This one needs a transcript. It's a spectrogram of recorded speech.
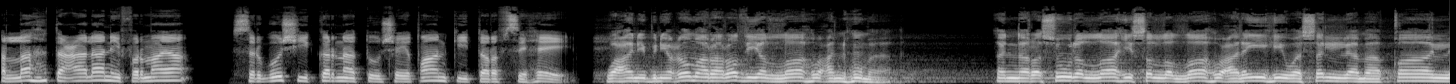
اللہ تعالی نے فرمایا سرگوشی کرنا تو شیطان کی طرف سے ہے۔ وعن ابن عمر رضي الله عنهما أن رسول الله صلى الله عليه وسلم قال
